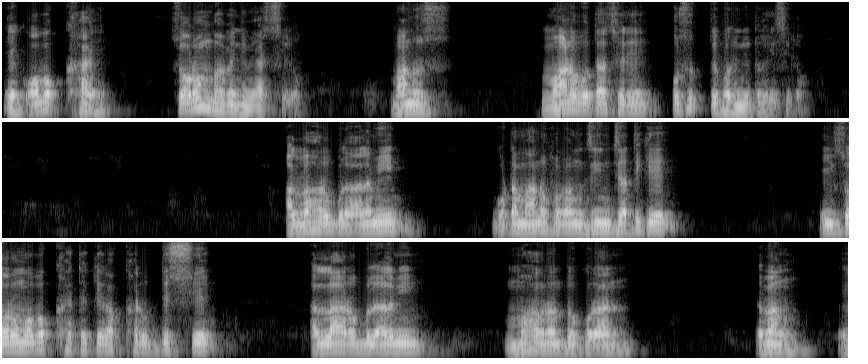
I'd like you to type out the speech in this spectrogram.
এক অবক্ষয় চরমভাবে নেমে আসছিল। মানুষ মানবতা ছেড়ে পশুত্বে পরিণত হয়েছিল। আল্লাহ রব্বুল আলমিন গোটা মানব এবং জিন জাতিকে এই চরম অবক্ষয় থেকে রক্ষার উদ্দেশ্যে আল্লাহ রব্বুল আলমিন মহাগ্রন্থ কোরআন এবং ওই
